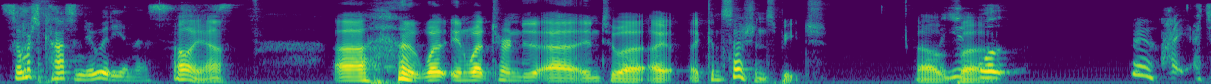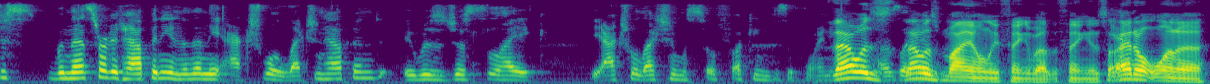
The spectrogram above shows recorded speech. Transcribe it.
so much continuity in this. Oh yeah. Uh, what in what turned uh, into a, a, a concession speech of You- uh, well, yeah. I, I just when that started happening and then the actual election happened, it was just like the actual election was so fucking disappointing. that I was, like, that was my only thing about the thing is Yeah. I don't want to.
